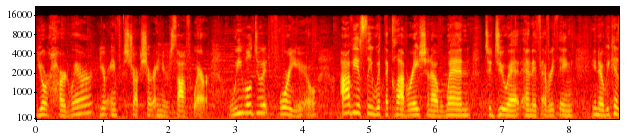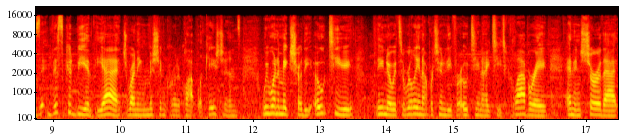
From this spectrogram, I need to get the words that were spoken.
your hardware, your infrastructure, and your software. We will do it for you. Obviously with the collaboration of when to do it and if everything, you know, because this could be at the edge running mission critical applications. We want to make sure the OT, you know, it's a really an opportunity for OT and IT to collaborate and ensure that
